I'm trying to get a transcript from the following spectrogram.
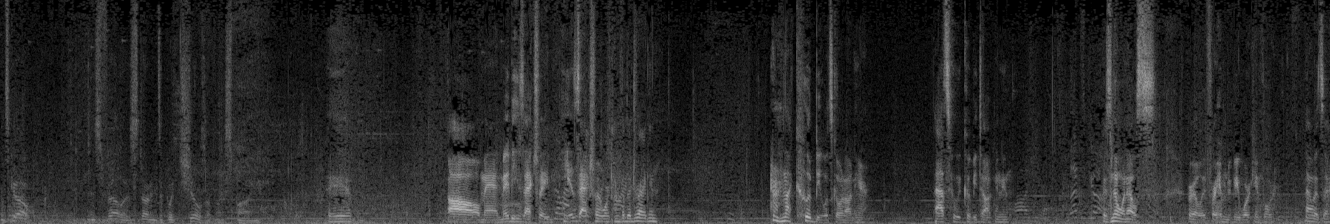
Let's go. This fella is starting to put chills up my spine. Yep. Oh man, maybe he's actually he is actually working for the dragon. that could be what's going on here. That's who we could be talking to. There's no one else really for him to be working for. Now is there?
